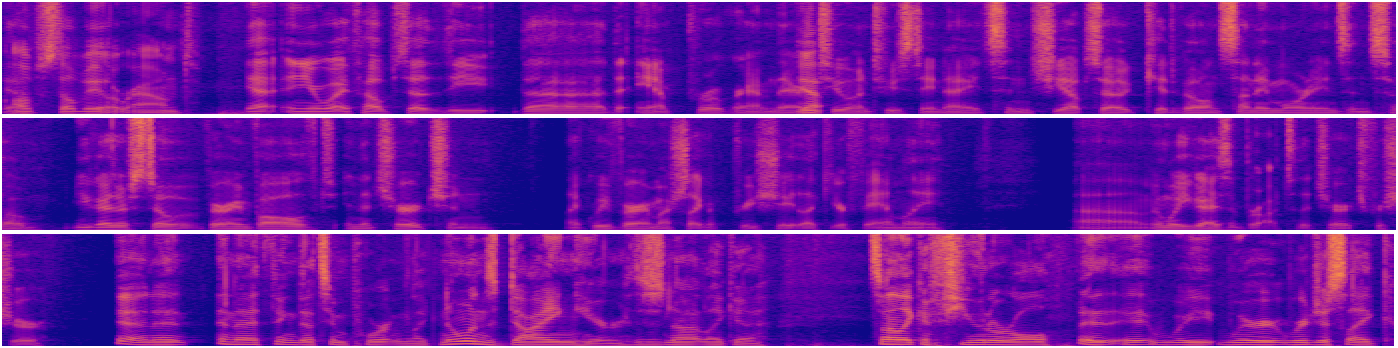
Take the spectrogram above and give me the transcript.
Yeah. I'll still be around. Yeah, and your wife helps out the the the AMP program there Yep. too on Tuesday nights, and she helps out Kidville on Sunday mornings, and so you guys are still very involved in the church, and like we very much like appreciate like your family, um, and what you guys have brought to the church for sure. Yeah, and I, and I think that's important. Like no one's dying here. This is not like a it's not like a funeral. It, it, we we're we're just like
